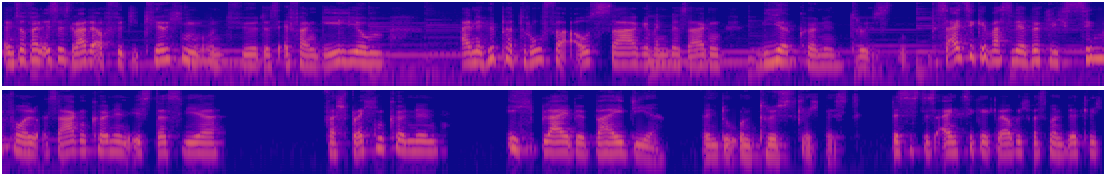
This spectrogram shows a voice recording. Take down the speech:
Insofern ist es gerade auch für die Kirchen und für das Evangelium eine hypertrophe Aussage, wenn wir sagen, wir können trösten. Das Einzige, was wir wirklich sinnvoll sagen können, ist, dass wir versprechen können, ich bleibe bei dir, wenn du untröstlich bist. Das ist das Einzige, glaube ich, was man wirklich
